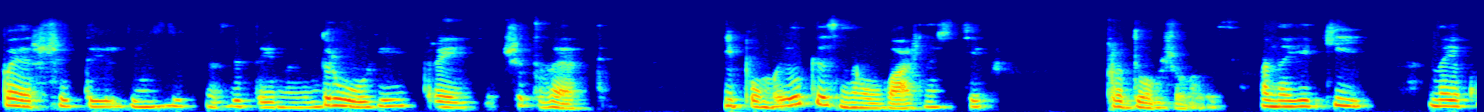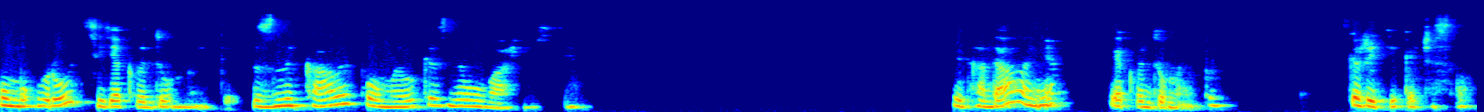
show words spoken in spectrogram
перший тиждень з дитиною, другий, третій, четвертий. І помилки з неуважності продовжувалися. А на, якій, на якому уроці, як ви думаєте, зникали помилки з неуважності? Відгадала, ні? Як ви думаєте? Скажіть, яке число?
